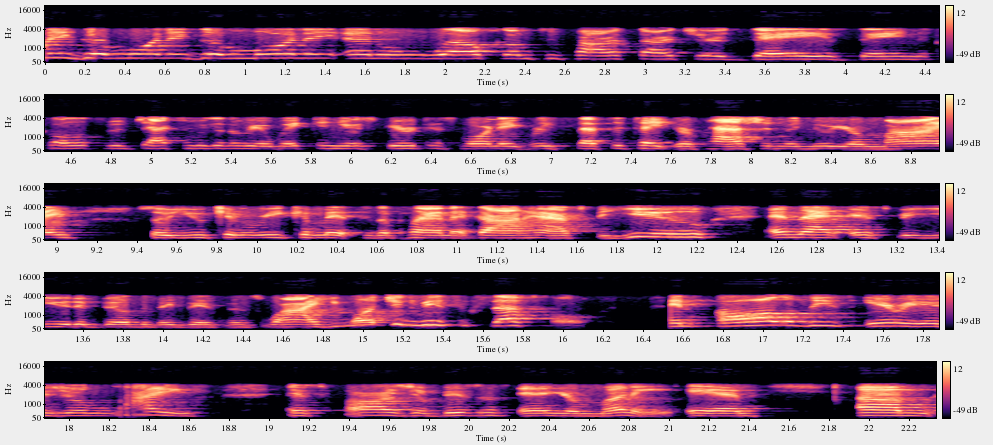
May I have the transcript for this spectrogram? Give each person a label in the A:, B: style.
A: Good morning, good morning, good morning, and welcome to Power Start Your Day. It's Dame Nicole Smith Jackson. We're going to reawaken your spirit this morning, resuscitate your passion, renew your mind so you can recommit to the plan that God has for you, and that is for you to build a big business. Why? He wants you to be successful in all of these areas, your life, as far as your business and your money. And um,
